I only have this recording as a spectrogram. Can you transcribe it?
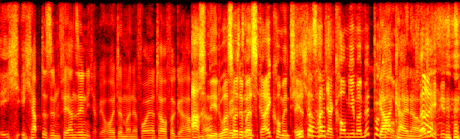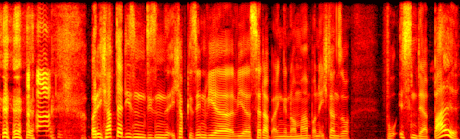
Ich, ich habe das im Fernsehen, ich habe ja heute meine Feuertaufe gehabt. Ach ne? nee, du hast heute bei Richtig? Sky kommentiert, Ich das hat ja kaum jemand mitbekommen. Gar keiner, oder? Nein. Und ich habe da diesen, diesen, ich habe gesehen, wie er, wie er Setup eingenommen hat und ich dann so, wo ist denn der Ball?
